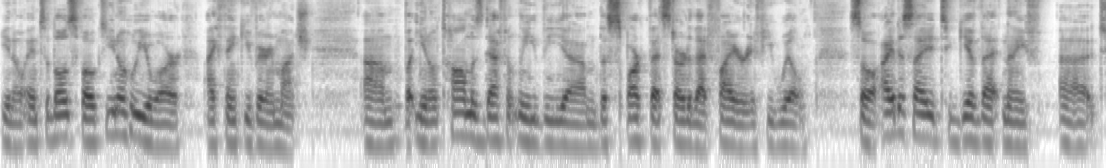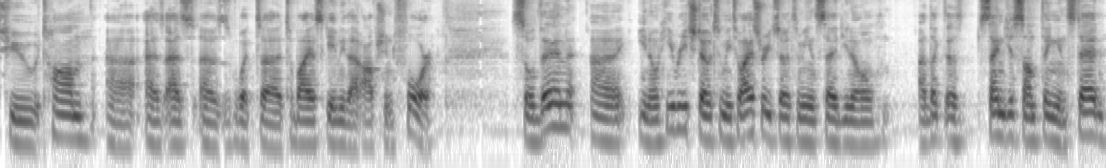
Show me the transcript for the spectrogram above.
you know, and to those folks, you know who you are, I thank you very much. Um, but you know, Tom was definitely the um, the spark that started that fire, if you will. So I decided to give that knife uh, to Tom uh, as as as what uh, Tobias gave me that option for. So then, uh, you know, he reached out to me. Tobias reached out to me and said, you know, I'd like to send you something instead.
